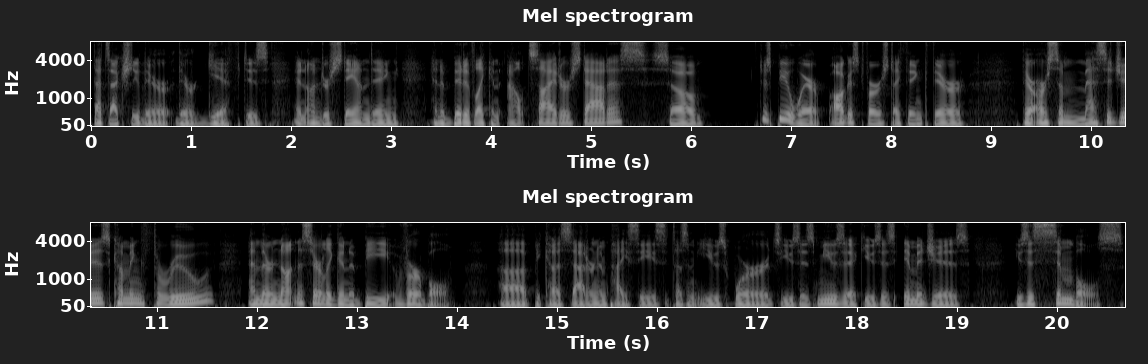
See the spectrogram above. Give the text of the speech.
That's actually their their gift is an understanding and a bit of like an outsider status. So just be aware. August 1st, I think there there are some messages coming through and they're not necessarily going to be verbal uh, because Saturn in Pisces doesn't use words, uses music, uses images, uses symbols.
